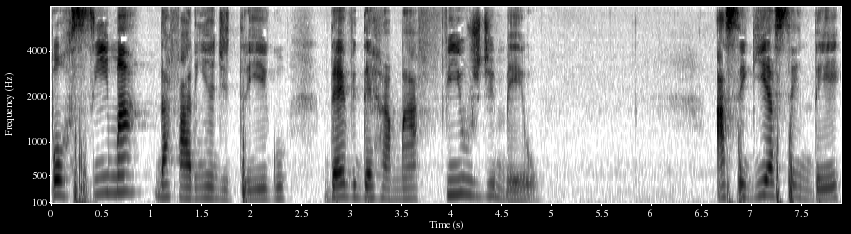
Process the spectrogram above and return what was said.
Por cima da farinha de trigo, deve derramar fios de mel. A seguir, acender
